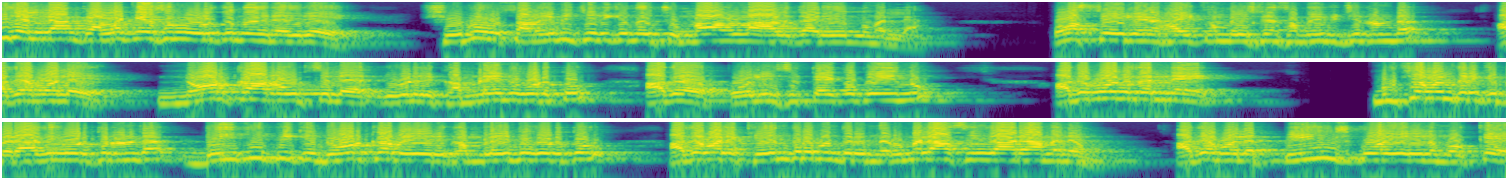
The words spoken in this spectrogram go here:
ഇതെല്ലാം കള്ളക്കേസുകൾ കൊടുക്കുന്നതിനെതിരെ ഷിബു സമീപിച്ചിരിക്കുന്നത് ചുമ്മാ ഉള്ള ആൾക്കാരെയൊന്നുമല്ല. ഓസ്ട്രേലിയൻ ഹൈക്കമ്മീഷനെ സമീപിച്ചിട്ടുണ്ട്. അതേപോലെ നോർക്ക റൂട്ട്സിൽ ഇവിടെ ഒരു കംപ്ലൈന്റ് കൊടുത്തു. അത് പോലീസ് ടേക്കപ്പ് ചെയ്യുന്നു. അതുപോലെ തന്നെ മുഖ്യമന്ത്രിക്ക് പരാതി കൊടുത്തിട്ടുണ്ട്. ഡി ജി പിക്ക് നോർക്ക വഴി ഒരു കംപ്ലൈന്റ് കൊടുത്തു. അതേപോലെ കേന്ദ്രമന്ത്രി നിർമ്മലാ സീതാരാമനും അതേപോലെ പീയൂഷ് ഗോയലിനും ഒക്കെ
